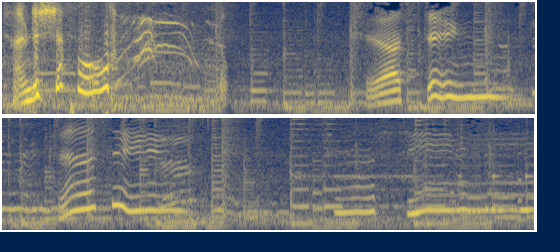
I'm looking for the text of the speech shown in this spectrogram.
Time to shuffle. Testing. Testing. Testing. Testing. Testing.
